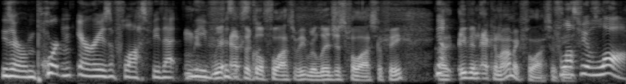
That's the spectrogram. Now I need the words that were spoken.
These are important areas of philosophy that leave Yeah, physics. ethical philosophy, religious philosophy, uh, even economic philosophy. Philosophy of law,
